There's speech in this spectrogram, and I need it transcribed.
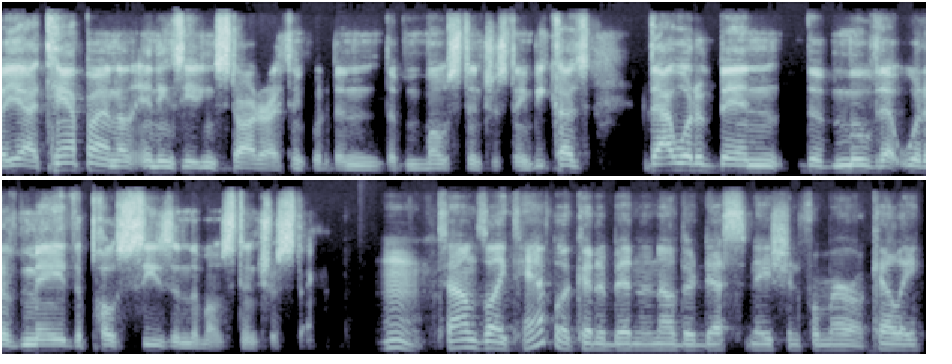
but yeah, Tampa and an innings eating starter, I think, would have been the most interesting because that would have been the move that would have made the postseason the most interesting. Mm, sounds like Tampa could have been another destination for Merrill Kelly.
